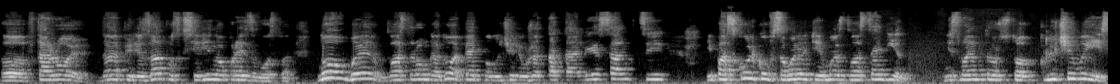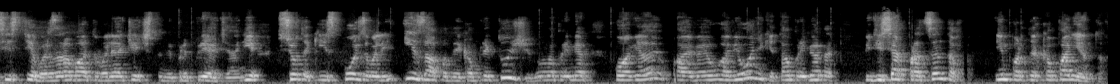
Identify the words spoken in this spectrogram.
э, второй да, перезапуск серийного производства. Но мы в 2022 году опять получили уже тотальные санкции. И поскольку в самолете МС-21 несмотря на то, что ключевые системы разрабатывали отечественные предприятия, они все-таки использовали и западные комплектующие. Ну, например, по, ави... по авионике там примерно 50% импортных компонентов.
